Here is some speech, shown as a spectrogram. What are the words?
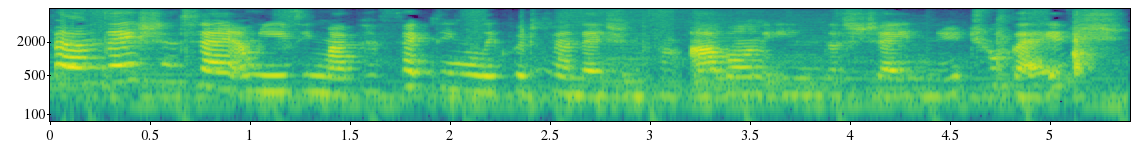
Foundation today, I'm using my Perfecting Liquid Foundation from Avon in the shade Neutral Beige.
